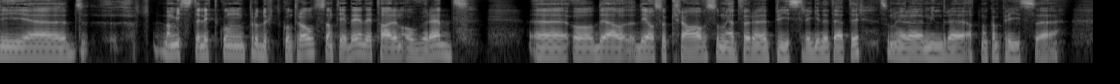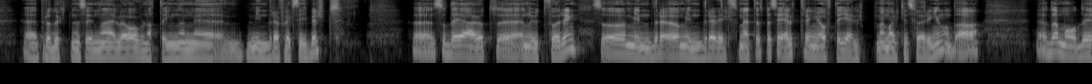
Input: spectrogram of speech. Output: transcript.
de eh, Man mister litt produktkontroll samtidig. De tar en overhead. Eh, og de har også krav som medfører prisrigiditeter, som gjør mindre at man kan prise produktene sine eller overnattingene med mindre fleksibelt. Eh, så det er jo eh, en utfordring. Så mindre og mindre virksomheter spesielt trenger jo ofte hjelp med markedsføringen. Og da, eh, da må de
